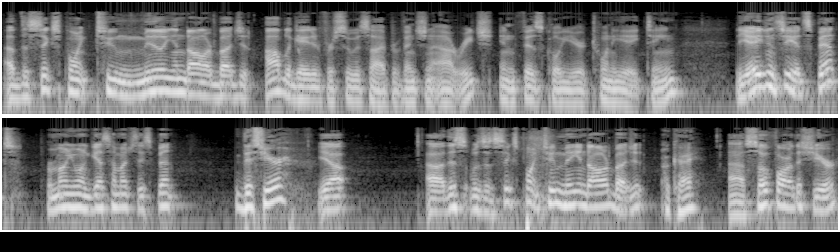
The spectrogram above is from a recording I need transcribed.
Of the $6.2 million budget obligated for suicide prevention outreach in fiscal year 2018, the agency had spent, Ramon, you want to guess how much they spent? This year? Yeah. Uh, this was a $6.2 million budget. Okay. Uh, so far this year,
